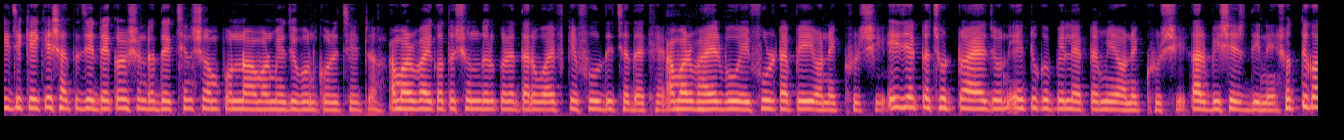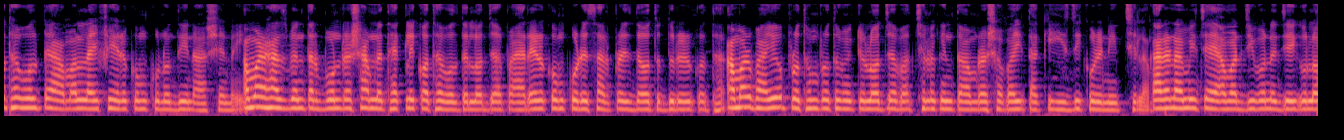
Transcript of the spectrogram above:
এই যে কেকের সাথে যে ডেকোরেশনটা দেখছেন সম্পূর্ণ আমার মেজ বোন করেছে এটা। আমার ভাই কত সুন্দর করে তার ওয়াইফকে ফুল দিচ্ছে দেখেন। আমার ভাইয়ের বউ এই ফুলটা পেয়ে অনেক খুশি। এই যে একটা ছোট্ট আয়োজন, এইটুকু পেলে একটা মেয়ে অনেক খুশি তার বিশেষ দিনে। সত্যি কথা বলতে আমার লাইফে এরকম কোনো দিন আসে নাই। আমার হাজবেন্ড তার বোনরা সামনে থাকলে কথা বলতে লজ্জা পায়। আর এরকম করে সারপ্রাইজ দেওয়া তো দূরের কথা। আমার ভাইও প্রথম প্রথম একটু লজ্জা পাচ্ছিল, কিন্তু আমরা সবাই তাকে ইজি করে নিচ্ছিলাম। কারণ আমি চাই আমার জীবনে যেগুলো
